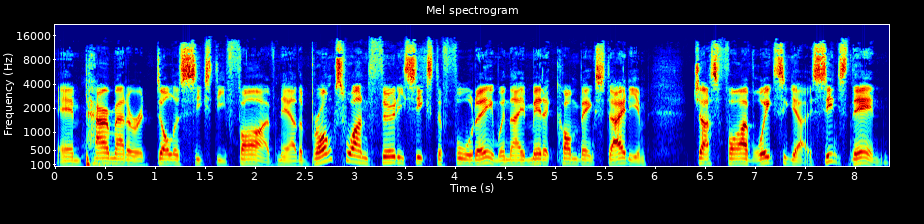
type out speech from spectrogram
and Parramatta $1.65. Now, the Bronx won 36 to 14 when they met at CommBank Stadium just five weeks ago. Since then,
